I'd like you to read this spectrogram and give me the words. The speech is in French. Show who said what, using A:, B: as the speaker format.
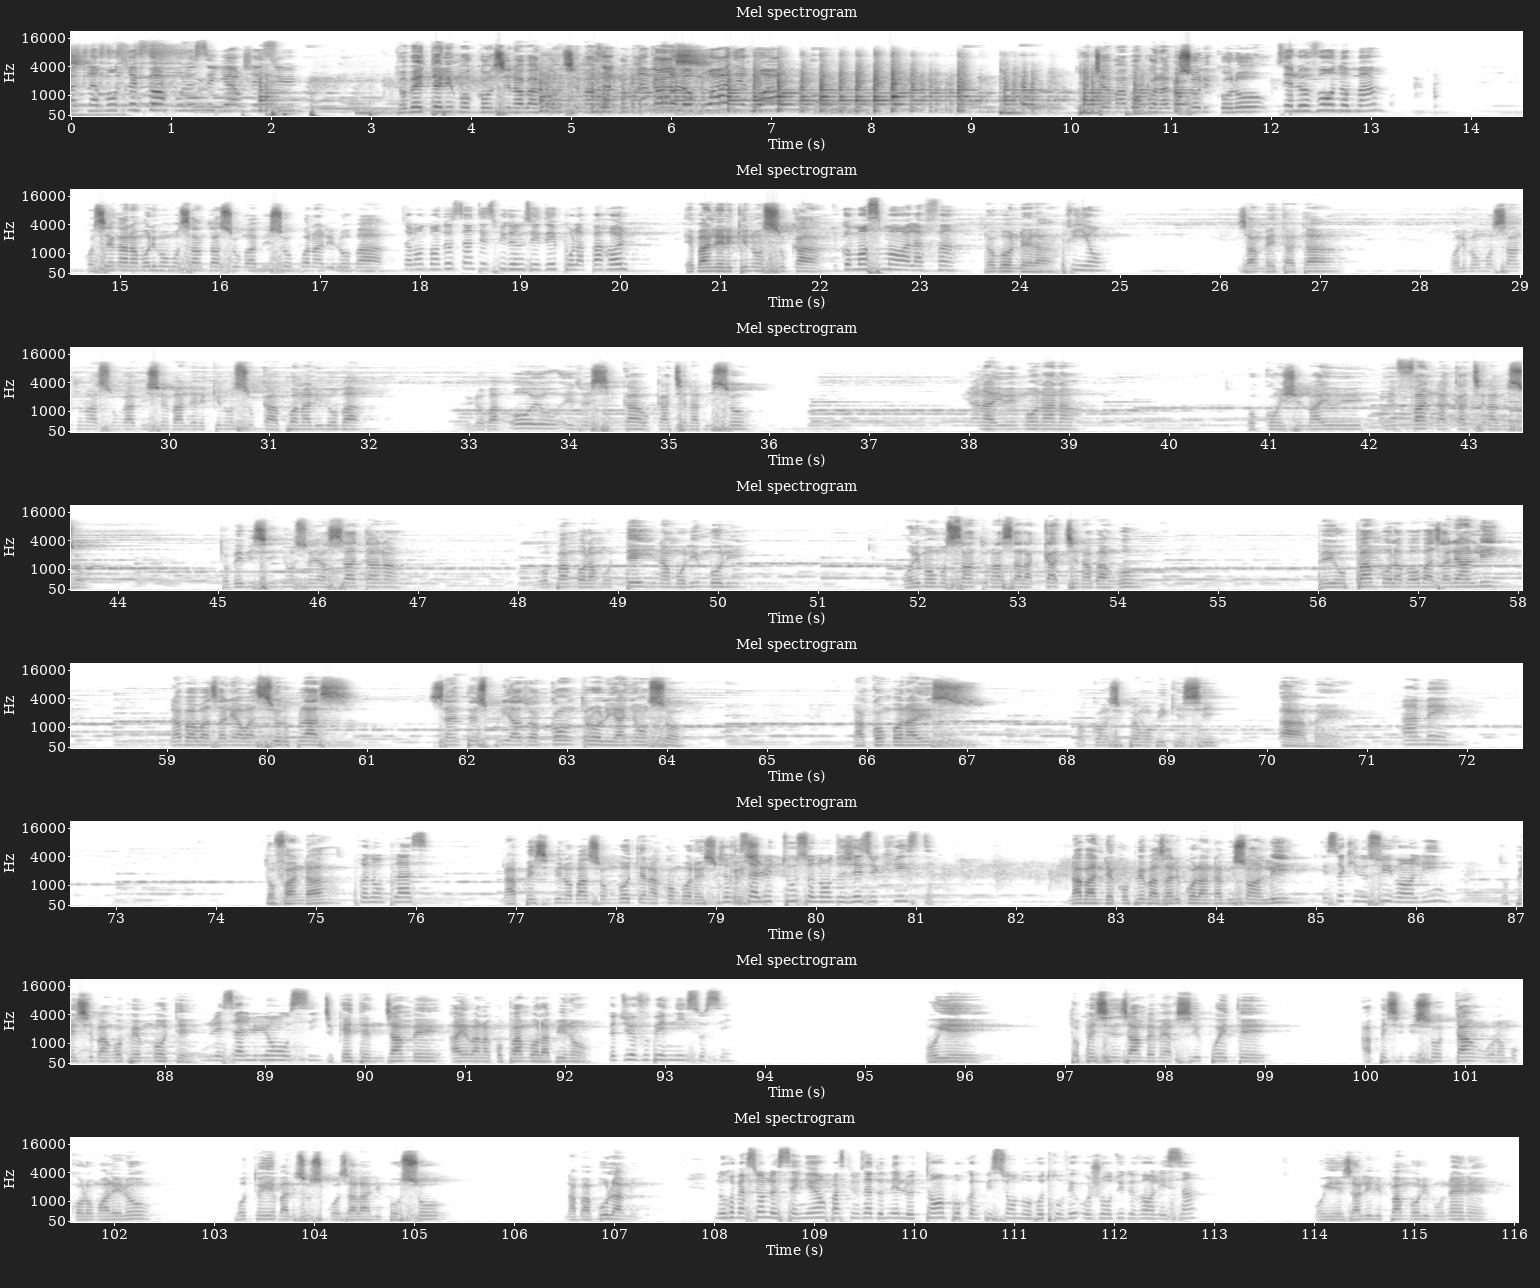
A: Acclamons très fort pour le Seigneur Jésus. Nous acclamons le roi des rois. Nous élevons nos mains. Nous allons demander au Saint-Esprit de nous aider pour la parole du commencement à la fin. Prions.
B: tata molimo mosantu na asunga biso ebandeli kino suka mpo na liloba. Liloba oyo ezwa esika okati na biso. Ya na yo emonana. Bokonzi na yo efanda kati na biso. Tobebisi nyonso ya satana. Opambola moteyi na molimboli. Molimo mosantu nasala kati na bango. Mpe opambola bao bazali en ligne na bao bazali awa sur place. Saint esprit azwa contrôle ya nyonso na nkombo na yesu mokonzi mpe mobikisi amen.
A: Amen.
B: tofanda.
A: Prenons place.
B: napesi bino banso mbote na nkombo na yesu
A: Je vous salue tous au nom de Jésus-Christ.
B: Na bandeko mpe bazali kolanda biso en ligne.
A: Et ceux qui nous suivent en ligne, nous les saluons aussi. Que Dieu vous bénisse aussi.
B: merci ete apesi biso ntango na mokolo mwa lelo mpo toyeba lisusu kozala liboso na babulami
A: Nous remercions le Seigneur parce qu'il nous a donné le temps pour que nous puissions nous retrouver aujourd'hui devant les saints.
